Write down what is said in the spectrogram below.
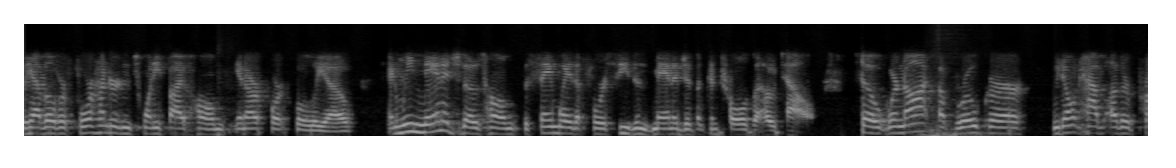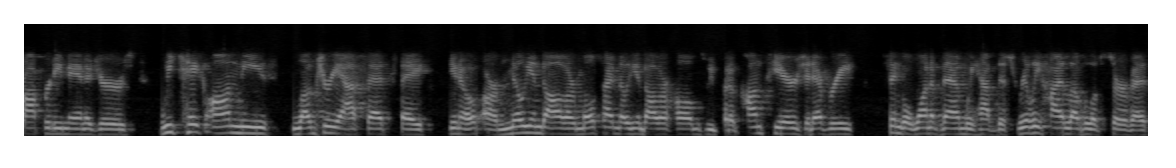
We have over 425 homes in our portfolio, and we manage those homes the same way the Four Seasons manages and controls a hotel. So we're not a broker. We don't have other property managers. We take on these luxury assets. They, you know, are million dollar, multi-million dollar homes. We put a concierge at every single one of them. We have this really high level of service.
